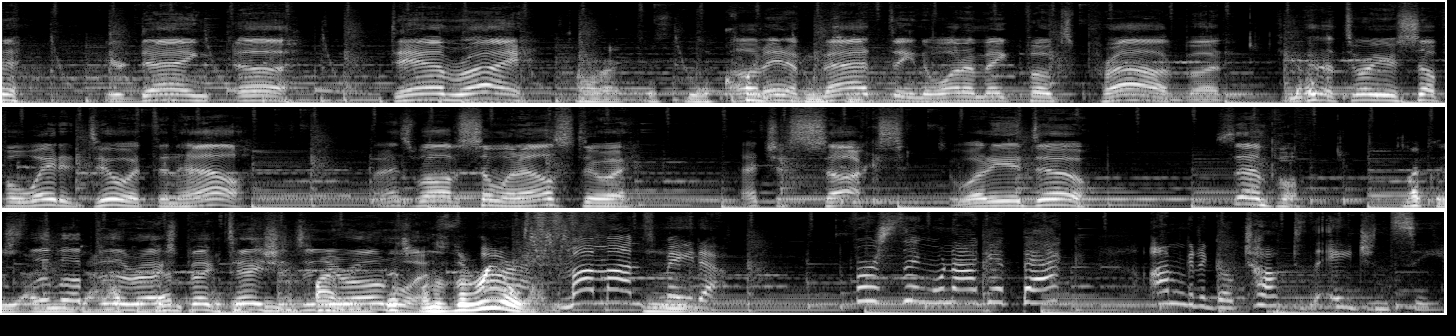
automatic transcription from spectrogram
You're dang, uh, damn right. All right, let's do Well, it ain't a bad thing to want to make folks proud, but if you're gonna throw yourself away to do it, then hell, might as well have someone else do it. That just sucks. So what do you do? Simple. Luckily, Just live need up that to their expectations in your finally. own This way. one's the real Alright, one. my mind's Mm. made up. First thing when I get back, I'm gonna go talk to the agency.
